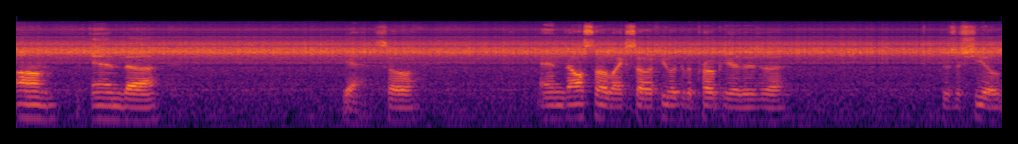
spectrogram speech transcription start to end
Um, and uh, yeah, so and also like so if you look at the probe here, there's a there's a shield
